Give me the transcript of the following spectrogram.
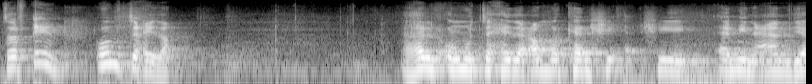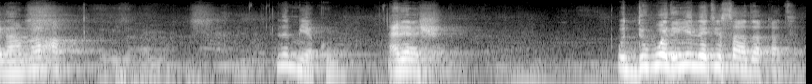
متفقين؟ الأمم المتحدة. هل الأمم المتحدة عمر كان شي شي أمين عام ديالها امرأة؟ لم يكن. علاش؟ والدول هي التي صادقت.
